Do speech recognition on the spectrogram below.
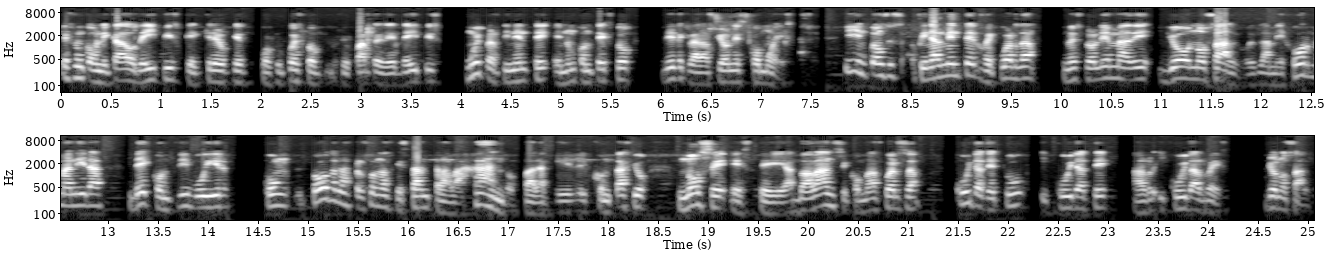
Es un comunicado de IPIS que creo que es, por supuesto, de parte de, de IPIS, muy pertinente en un contexto de declaraciones como estas. Y entonces, finalmente, recuerda nuestro lema de yo no salgo. Es la mejor manera de contribuir con todas las personas que están trabajando para que el contagio no se este, avance con más fuerza. Cuídate tú y cuídate y cuida al resto. Yo no salgo.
